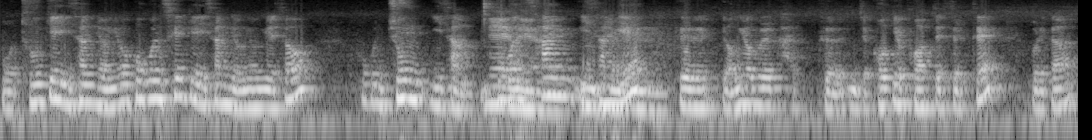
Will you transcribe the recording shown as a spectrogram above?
뭐두 개 이상 영역 혹은 세 개 이상 영역에서 혹은 중 이상 네, 혹은 네, 상 네. 이상의 음, 음. 그 영역을 가, 그 이제 거기에 부합됐을 때 우리가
